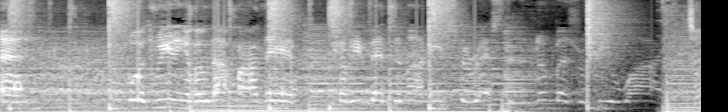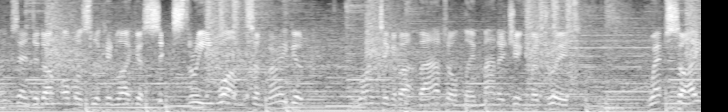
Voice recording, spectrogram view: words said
And worth reading about that man there. Karim Benzema needs to rest and the numbers reveal why. Times ended up almost looking like a 6-3-1. Some very good writing about that on the Managing Madrid website.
